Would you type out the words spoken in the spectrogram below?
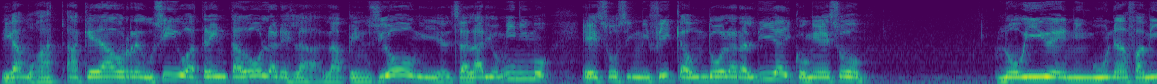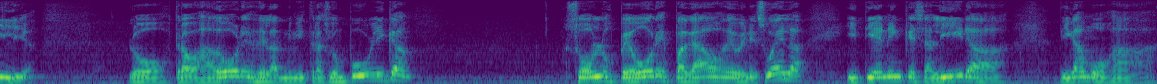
digamos, ha, quedado reducido a 30 dólares la, la pensión y el salario mínimo eso significa un dólar al día y con eso no vive ninguna familia. Los trabajadores de la administración pública son los peores pagados de Venezuela y tienen que salir a, digamos, a,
